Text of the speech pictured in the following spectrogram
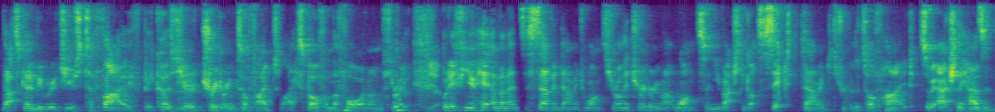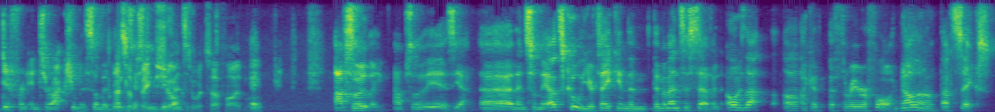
that's going to be reduced to five because you're mm. triggering tough hide twice, both on the four and on the three. Yep. But if you hit a momentous seven damage once, you're only triggering that once, and you've actually got six damage through the tough hide. So it actually has a different interaction with some of the that's existing a big defensive. to a tough hide. Okay. Absolutely, absolutely is, yeah. Uh, and then suddenly, that's cool. You're taking the the momentous seven. Oh, is that like a, a three or a four? No, no, no, that's six.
